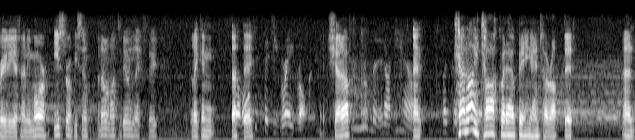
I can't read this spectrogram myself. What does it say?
really it anymore. Easter will be soon. I don't know what to do in the next video. Like in that the day. City Grave Rock. Shut up. Movement in our camp. And can I talk without being interrupted? And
